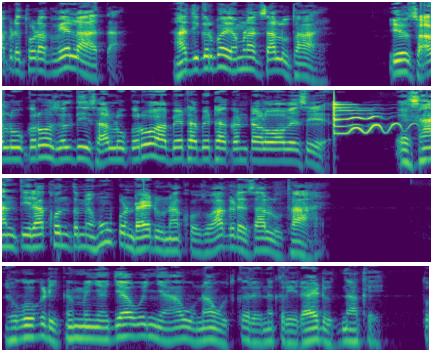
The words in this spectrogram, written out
આપણે થોડાક વહેલા હતા. હા જીગરભાઈ હમણાં જ ચાલુ થાય. એ ચાલુ કરો જલ્દી ચાલુ કરો. આ બેઠા બેઠા કંટાળો આવે છે. એ શાંતિ રાખો ને તમે હું પણ ડાયડું નાખો છો? આગળ ચાલુ થાય. જો ગમે ત્યાં ગયા હોય ને આવું નાવું જ કરે નકરી રાયડું જ નાખે. તો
